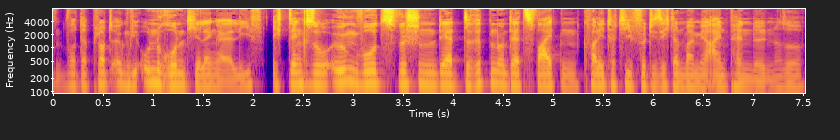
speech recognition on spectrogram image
wurde der Plot irgendwie unrund, je länger er lief. Ich denke so irgendwo zwischen der dritten und der zweiten qualitativ wird die sich dann bei mir einpendeln. Also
